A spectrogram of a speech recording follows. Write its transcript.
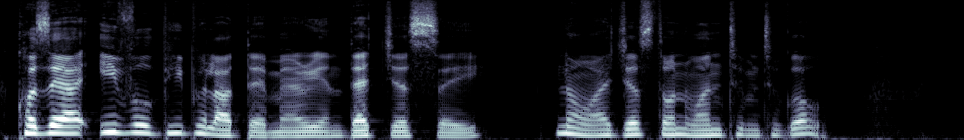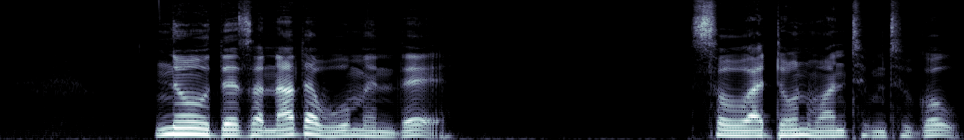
Because there are evil people out there, Marion, that just say, no, I just don't want him to go. No, there's another woman there. So I don't want him to go.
